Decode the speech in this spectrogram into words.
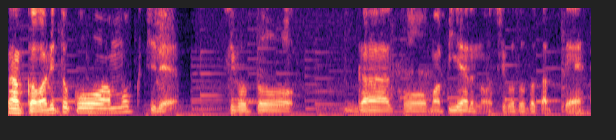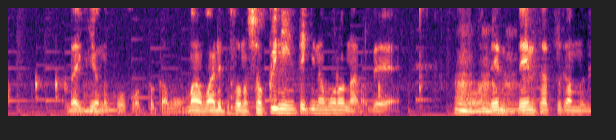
なんか割とこう暗黙知で仕事がこう、まあ、PR の仕事とかって大企業の広報とかも、まあ割とその職人的なものなので、伝達が難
